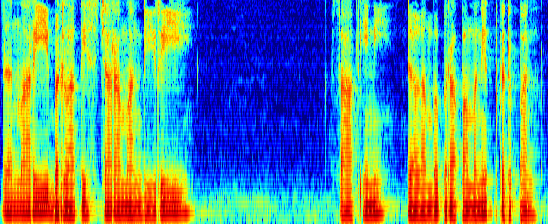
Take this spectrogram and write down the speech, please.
Dan mari berlatih secara mandiri saat ini dalam beberapa menit ke depan.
